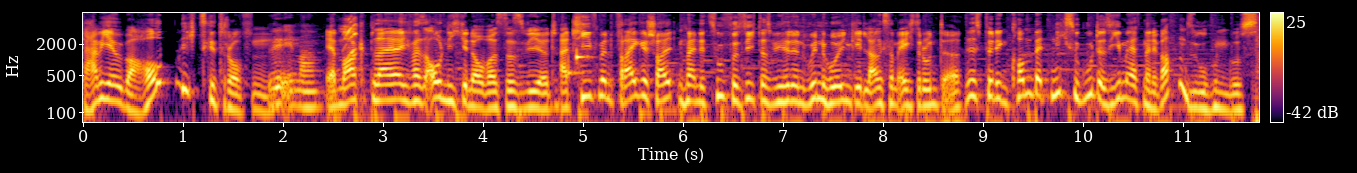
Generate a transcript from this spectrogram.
Da habe ich ja überhaupt nichts getroffen. Wie immer. Ja, Markiplier, ich weiß auch nicht genau, was das wird. Achievement freigeschalten, meine Zuversicht, dass wir hier den Win holen, geht langsam echt runter. Das ist für den Combat nicht so gut, dass ich immer erst meine Waffen suchen muss.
